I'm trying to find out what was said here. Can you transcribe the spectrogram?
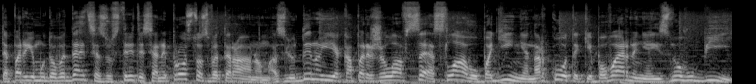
Тепер йому доведеться зустрітися не просто з ветераном, а з людиною, яка пережила все: славу, падіння, наркотики, повернення і знову бій.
